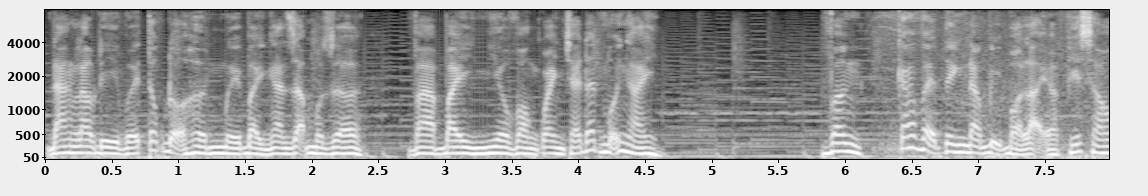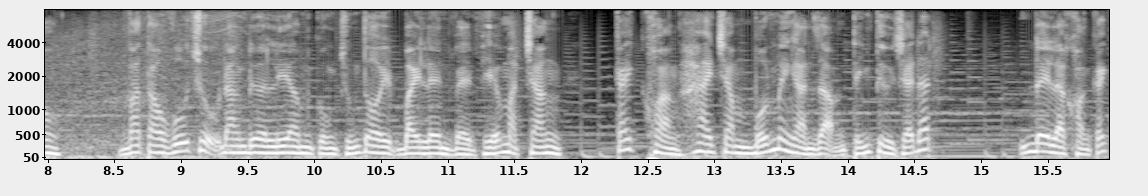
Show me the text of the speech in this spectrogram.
đang lao đi với tốc độ hơn 17.000 dặm một giờ và bay nhiều vòng quanh trái đất mỗi ngày. Vâng, các vệ tinh đang bị bỏ lại ở phía sau và tàu vũ trụ đang đưa Liam cùng chúng tôi bay lên về phía mặt trăng cách khoảng 240.000 dặm tính từ trái đất. Đây là khoảng cách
